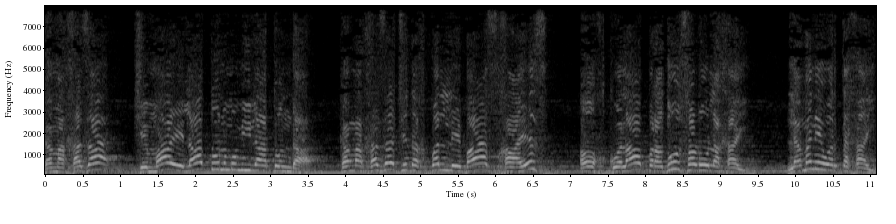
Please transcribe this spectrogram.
کمه ښځه چې مائلات ممیلات ده کومه ښځه چې د خپل لباس ښایست او ښکلا پردو سړو له ښایي لمنې ورته ښایي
